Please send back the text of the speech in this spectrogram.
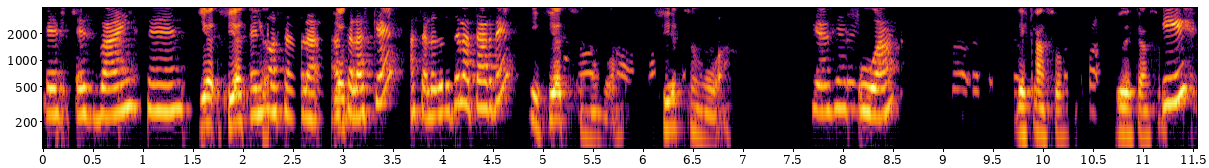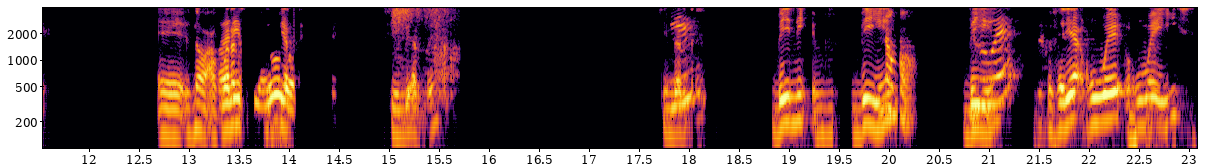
es, es Weisen, vier, eh, 14, no, hasta, la- ¿hasta las qué? Hasta las dos de la tarde, sí, 14 Uhr, 14 Uhr. Viersen Ua, Descanso, yo descanso. y Eh, no, acuérdate, se Maduro. invierte. Se invierte. Se invierte. Vini, vin, no, vin. Rue, Pues sería rue, rueish,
